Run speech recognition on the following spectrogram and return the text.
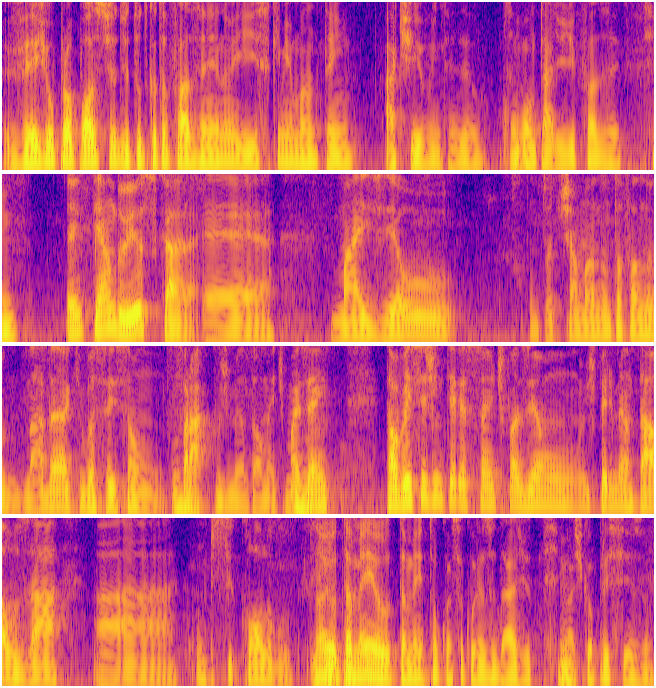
vejo o propósito de tudo que eu tô fazendo e isso que me mantém ativo, entendeu? Com Sim. vontade de fazer. Sim. Eu entendo isso, cara, é... mas eu não tô te chamando, não tô falando nada que vocês são fracos mentalmente, mas é talvez seja interessante fazer um experimentar usar a, a- um psicólogo. Não, eu também, eu também tô com essa curiosidade. Eu acho que eu preciso.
